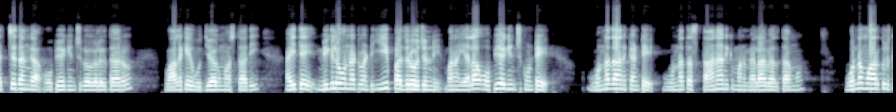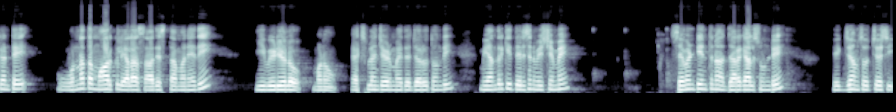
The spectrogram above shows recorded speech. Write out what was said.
ఖచ్చితంగా ఉపయోగించుకోగలుగుతారో వాళ్ళకే ఉద్యోగం వస్తుంది. అయితే మిగిలి ఉన్నటువంటి ఈ పది రోజుల్ని మనం ఎలా ఉపయోగించుకుంటే ఉన్నదానికంటే ఉన్నత స్థానానికి మనం ఎలా వెళ్తాము? ఉన్న మార్కుల కంటే ఉన్నత మార్కులు ఎలా సాధిస్తామనేది ఈ వీడియోలో మనం ఎక్స్ప్లెయిన్ చేయడం అయితే జరుగుతుంది. మీ అందరికీ తెలిసిన విషయమే సెవెంటీన్త్న జరగాల్సి ఉండే ఎగ్జామ్స్ వచ్చేసి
